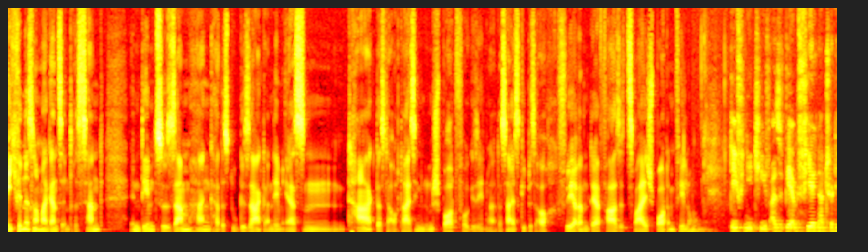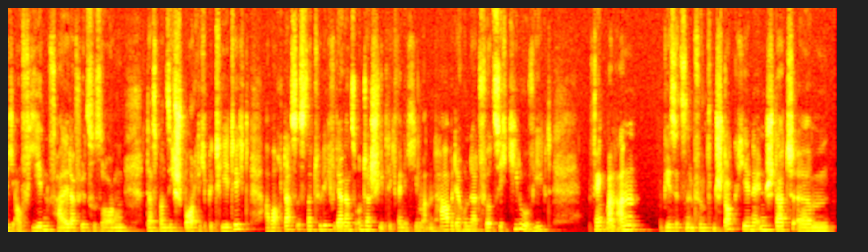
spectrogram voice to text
Ich finde es nochmal ganz interessant. In dem Zusammenhang hattest du gesagt, an dem ersten Tag, dass da auch 30 Minuten Sport vorgesehen war. Das heißt, gibt es auch während der Phase 2 Sportempfehlungen? Definitiv. Also wir empfehlen natürlich auf jeden Fall dafür zu sorgen, dass man sich sportlich betätigt. Aber auch das ist natürlich wieder ganz unterschiedlich. Wenn ich jemanden habe, der 140 Kilo wiegt, fängt man an, wir sitzen im fünften Stock hier in der Innenstadt, ähm,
